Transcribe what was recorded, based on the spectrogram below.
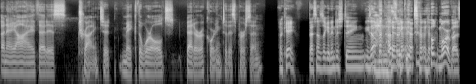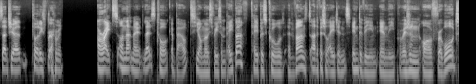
an AI that is trying to make the world better according to this person. Okay, that sounds like an interesting example. Perhaps we could talk more about such a thought experiment. All right, on that note, let's talk about your most recent paper. Paper's called Advanced Artificial Agents Intervene in the Provision of Reward.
